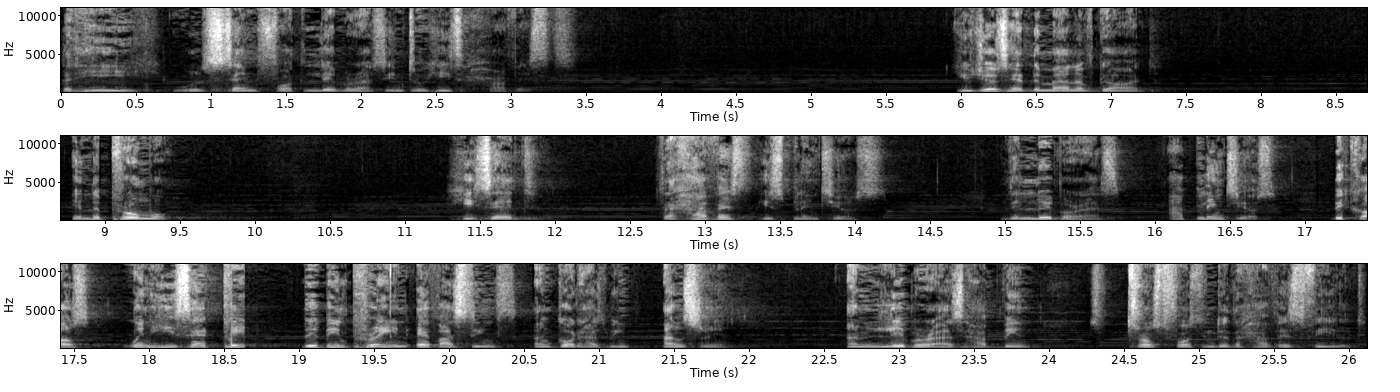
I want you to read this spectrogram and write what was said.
that he will send forth laborers into his harvest. You just heard the man of God in the promo. He said, The harvest is plenteous, the laborers are plenteous. Because when he said pray, they've been praying ever since, and God has been answering. And laborers have been thrust forth into the harvest field.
